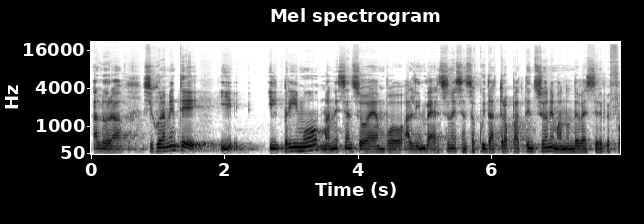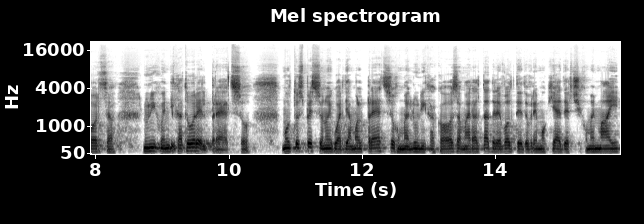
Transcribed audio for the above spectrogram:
Allora, sicuramente i, il primo, ma nel senso è un po' all'inverso, nel senso a cui dà troppa attenzione, ma non deve essere per forza l'unico indicatore, è il prezzo. Molto spesso noi guardiamo il prezzo come l'unica cosa, ma in realtà delle volte dovremmo chiederci come mai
